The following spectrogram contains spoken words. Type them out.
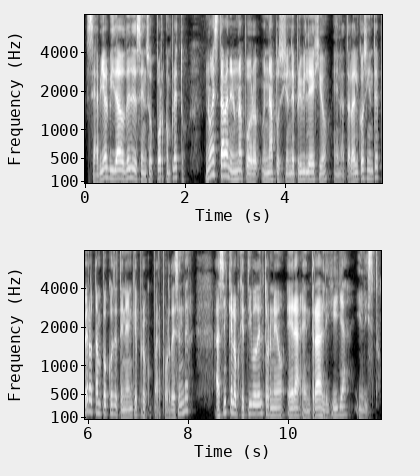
se había olvidado del descenso por completo. No estaban en una, una posición de privilegio en la tabla del cociente, pero tampoco se tenían que preocupar por descender. Así que el objetivo del torneo era entrar a liguilla y listo.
